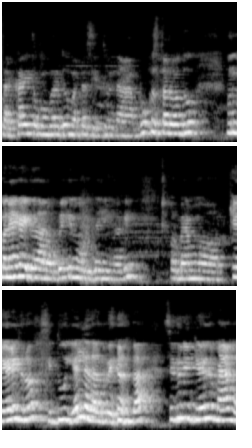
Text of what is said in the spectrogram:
ತರಕಾರಿ ತೊಗೊಂಬರೋದು ಮತ್ತು ಸಿದ್ದನ್ನ ಬುಕ್ಸ್ ತರೋದು ಒಂದು ಮನೆಗೆ ಇದೆ, ನಾನು ಒಬ್ಬಾಕಿನೂ ಹೋಗಿದ್ದೆ, ಹೀಗಾಗಿ ಅವ್ರು ಮ್ಯಾಮ್ ಕೇಳಿದ್ರು, ಸಿದ್ದು ಎಲ್ಲದಲ್ರಿ ಅಂತ. ಸಿದ್ದು, ನೀನು ಕೇಳಿದ್ರು ಮ್ಯಾಮ್.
